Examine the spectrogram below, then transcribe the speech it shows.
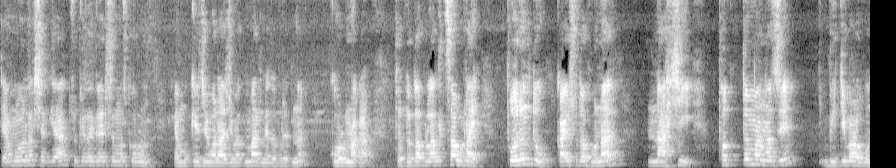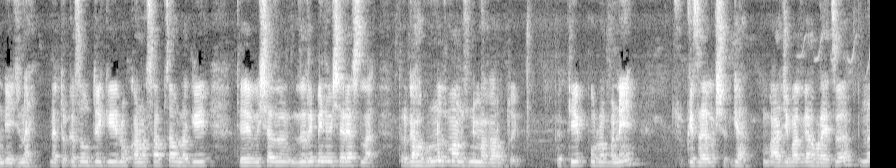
त्यामुळं लक्षात घ्या चुकीचा गैरसमज करून या मुख्य जीवाला अजिबात मारण्याचा प्रयत्न करू नका. तर तो तर चावला आहे. परंतु काय सुद्धा होणार नाही. फक्त मनाचे भीती बाळगून द्यायची नाही. नाहीतर कसं होतं की लोकांना साप चावला की ते विषार जरी बिनविषारी असला तर घाबरूनच माणूस निमागार होतोय. तर ते पूर्णपणे चुकीचं आहे लक्षात घ्या. अजिबात घाबरायचं न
